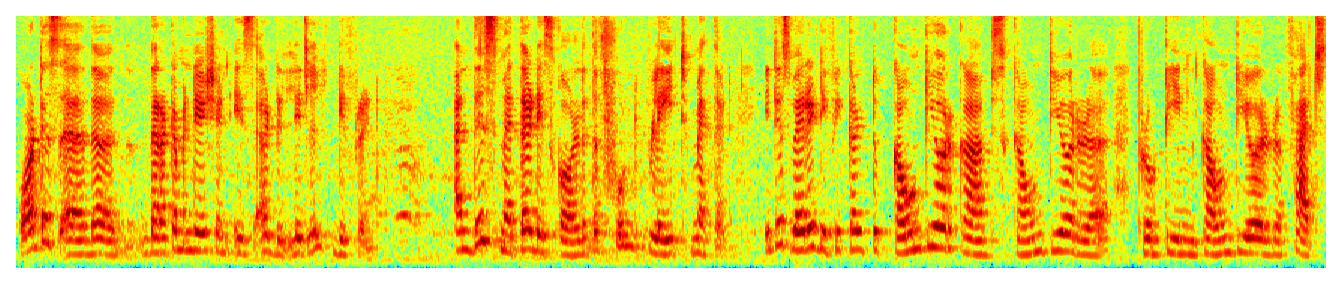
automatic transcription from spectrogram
what is uh, the the recommendation is a little different. And this method is called the food plate method. It is very difficult to count your carbs count your uh, protein count your fats.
